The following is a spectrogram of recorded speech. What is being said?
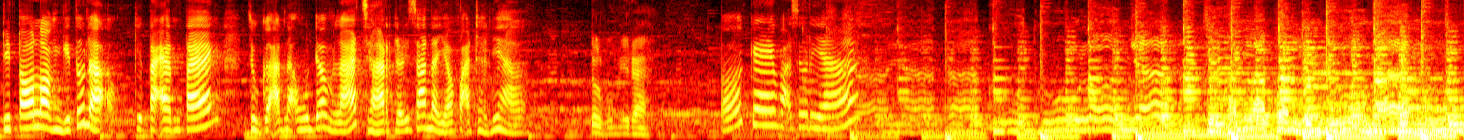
ditolong gitu lah. Kita enteng, juga anak muda belajar dari sana ya Pak Daniel. Betul Bu Mira. Oke Pak Surya. Saya takut Tuhanlah perlindunganmu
